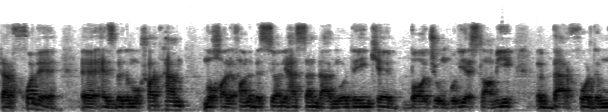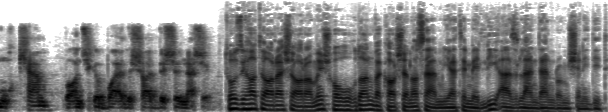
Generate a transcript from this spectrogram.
در خود حزب دموکرات هم مخالفان بسیاری هستند در مورد اینکه با جمهوری اسلامی برخورد محکم با آنچه که باید شاید بشه نشه. توضیحات آرش آرامش حقوقدان و کارشناس امنیت ملی از لندن رو میشنیدید.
